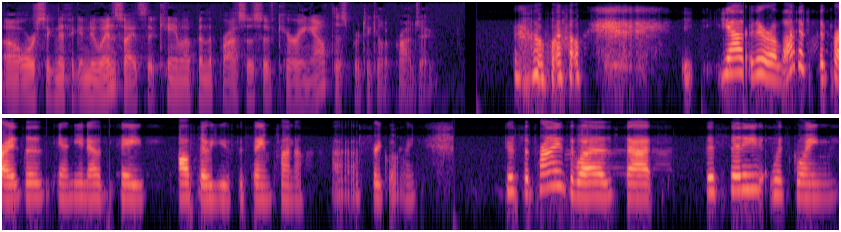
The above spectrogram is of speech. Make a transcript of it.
uh, or significant new insights that came up in the process of carrying out this particular project? well, yeah, there were a lot of surprises, and you know they also use the same pun uh, frequently. The surprise was that the city was going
